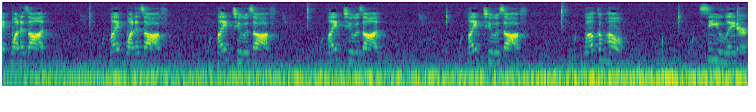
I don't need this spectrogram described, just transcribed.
Light 1 is on. Light 1 is off. Light 2 is off. Light 2 is on. Light 2 is off. Welcome home. See you later.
